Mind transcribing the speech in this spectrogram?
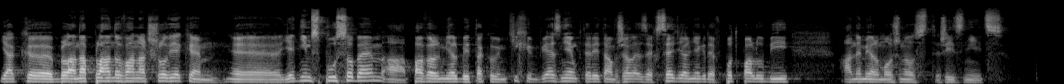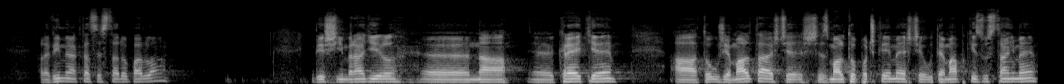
jak eh, byla naplánována člověkem eh, jedním způsobem a Pavel měl být takovým tichým vězněm, který tam v železech seděl někde v podpalubí a neměl možnost říct nic. Ale víme, jak ta cesta dopadla? Když jim radil eh, na Krétě, a to už je Malta, ještě, ještě s Maltou počkejme, ještě u té mapky zůstaňme,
